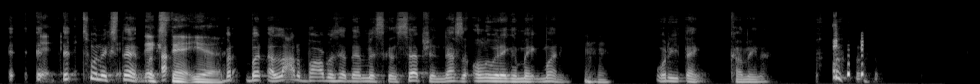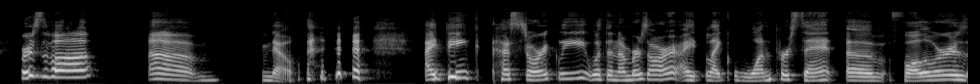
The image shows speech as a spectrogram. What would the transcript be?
It, it- to an extent, the but I- extent, yeah. but but a lot of barbers have that misconception. That's the only way they can make money. Mhm. What do you think, Carmina? First of all, um, no. I think historically what the numbers are, I like 1% of followers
